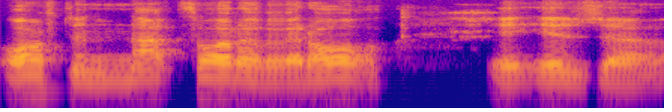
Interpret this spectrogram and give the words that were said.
often not thought of at all, is uh,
